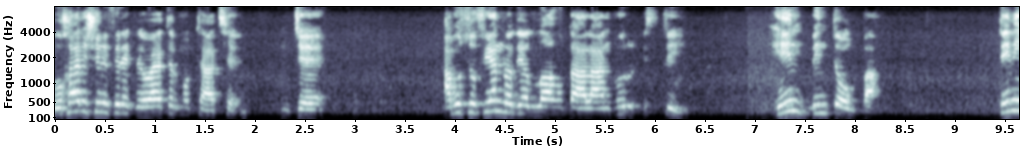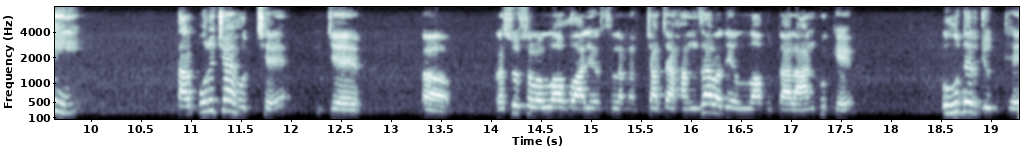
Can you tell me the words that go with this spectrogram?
বুখারী শরীফের এক রেওয়ায়তের মধ্যে আছে যে আবু সুফিয়ান রাদিয়াল্লাহু তাআলা আনহুর স্ত্রী হিন্দ বিনতে ওকবা, তিনি তার পরিচয় হচ্ছে যে রাসূল সাল্লাল্লাহু আলাইহি ওয়াসাল্লামের চাচা হামজা রাদিয়াল্লাহু তাআলা আনহুকে উহুদের যুদ্ধে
